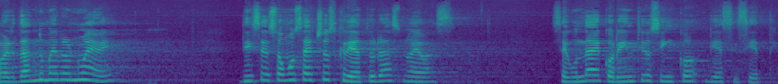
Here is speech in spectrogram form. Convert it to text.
verdad número nueve dice, somos hechos criaturas nuevas. Segunda de Corintios 5, 17.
